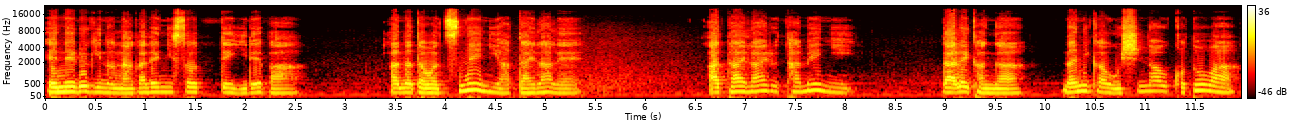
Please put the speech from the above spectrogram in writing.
エネルギーの流れに沿っていれば、あなたは常に与えられ、与えられるために誰かが何かを失うことは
